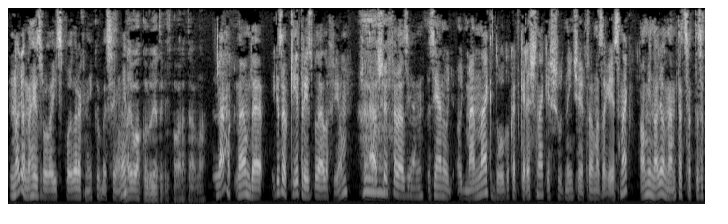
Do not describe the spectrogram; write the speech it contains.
Nagyon nehéz róla így spoilerek nélkül beszélni. Na jó, akkor lőjetek egy parat el Nem, nem, de igazából két részből áll a film. És az első fele az ilyen, az ilyen úgy, úgy mennek, dolgokat keresnek, és úgy nincs értelme az egésznek. Ami nagyon nem tetszett, az,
